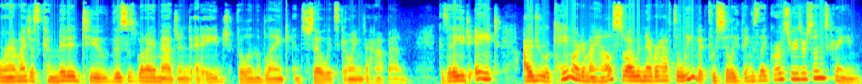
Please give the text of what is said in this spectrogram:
Or am I just committed to this is what I imagined at age fill in the blank and so it's going to happen? Because at age 8, I drew a Kmart in my house so I would never have to leave it for silly things like groceries or sunscreen.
